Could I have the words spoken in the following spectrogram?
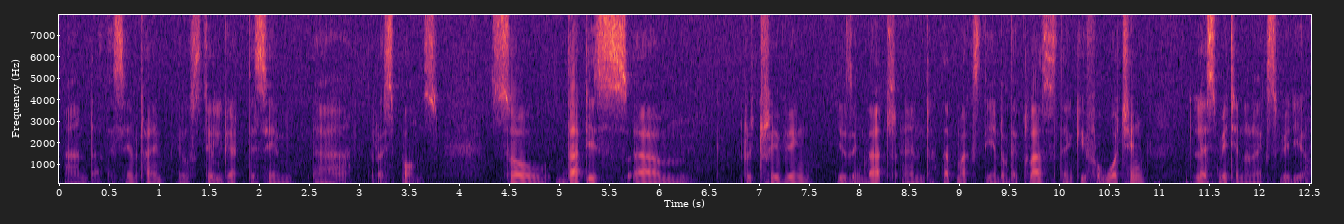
And at the same time you'll still get the same uh, response. So that is um, retrieving using that and that marks the end of the class. Thank you for watching. Let's meet in the next video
